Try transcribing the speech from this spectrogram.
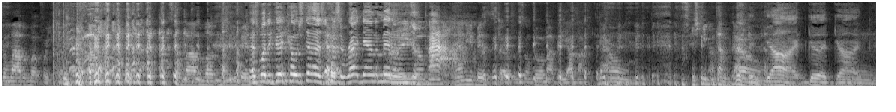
I'm just gonna lob them up for you. Just gonna lob them up. Handle your business. That's what the good coach does. He puts it right down the middle and you just pow. Handle your business, fellas. I'm just gonna throw them out there. Y'all knock them down. Just keep them coming. Down. God, good God.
